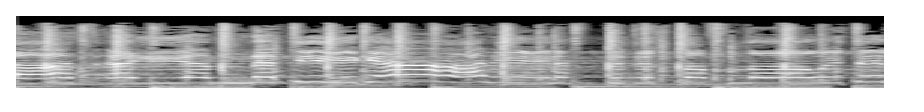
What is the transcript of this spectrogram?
ساعات أيام نتيجة علينا بتخطفنا وتلعب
